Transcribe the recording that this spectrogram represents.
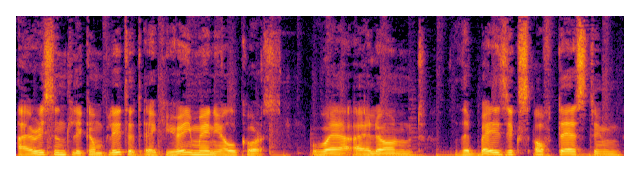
I recently completed a QA manual course, where I learned the basics of testing,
